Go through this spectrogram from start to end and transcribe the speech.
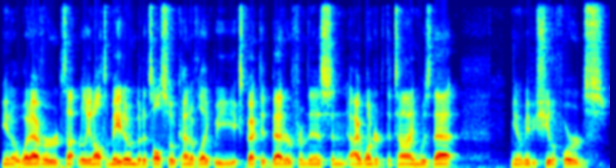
you know whatever it's not really an ultimatum but it's also kind of like we expected better from this and i wondered at the time was that you know maybe sheila ford's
